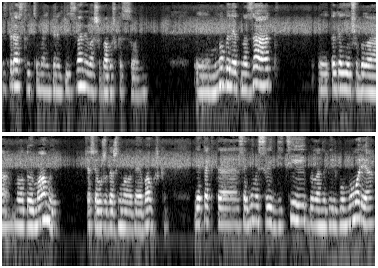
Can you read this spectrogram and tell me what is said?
Здравствуйте, мои дорогие, с вами ваша бабушка Соня. Э, много лет назад, э, когда я еще была молодой мамой, сейчас я уже даже не молодая бабушка, я как-то с одним из своих детей была на берегу моря,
